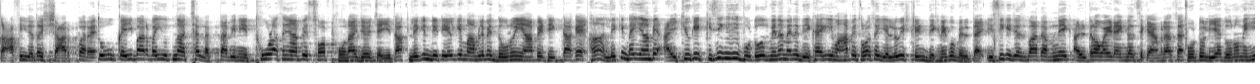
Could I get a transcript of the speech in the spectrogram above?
काफ़ी ज़्यादा शार्पर है। तो वो कई बार भाई उतना अच्छा लगता भी नहीं थोड़ा सा यहाँ पे सॉफ्ट होना जो चाहिए था, लेकिन डिटेल के मामले में दोनों यहाँ पे ठीक ठाक है। हाँ लेकिन भाई यहाँ पे आईक्यू के किसी किसी फ़ोटोज़ में ना मैंने देखा है कि वहाँ पे थोड़ा सा येलो स्टेंट देखने को मिलता है। इसी के जज्बात हमने एक अल्ट्रा वाइड एंगल से कैमरा से फ़ोटो लिया दोनों में ही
